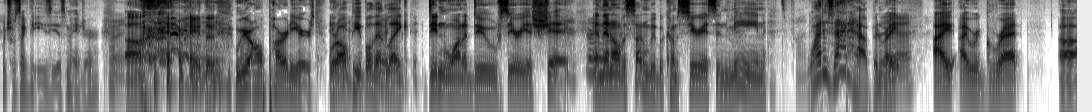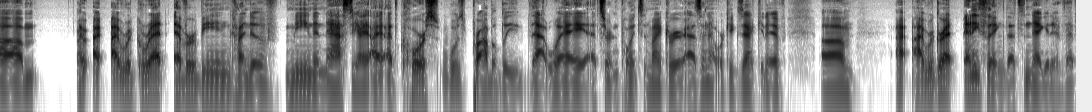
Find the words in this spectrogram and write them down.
Which was like the easiest major. Uh, right? The- we were all partiers. We're all people that like didn't want to do serious shit, and then all of a sudden we become serious and mean. That's funny. Why does that happen, right? Yeah. I I regret. Um, I, I, I regret ever being kind of mean and nasty. I, I, of course, was probably that way at certain points in my career as a network executive. Um, I, I regret anything that's negative, that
